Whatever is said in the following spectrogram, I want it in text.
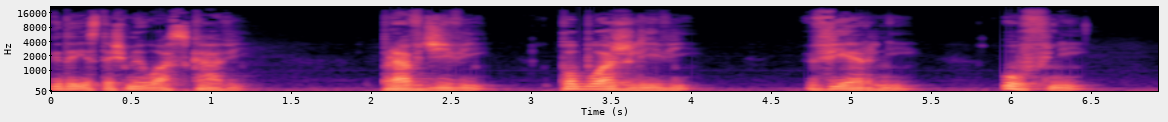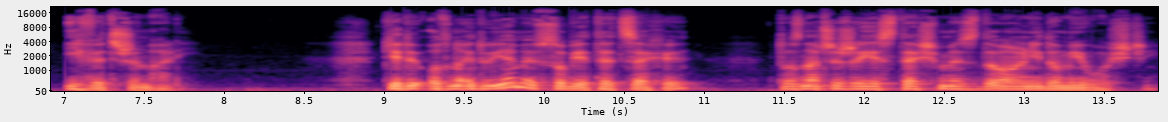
gdy jesteśmy łaskawi, prawdziwi, pobłażliwi, wierni, ufni i wytrzymali. Kiedy odnajdujemy w sobie te cechy, to znaczy, że jesteśmy zdolni do miłości.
